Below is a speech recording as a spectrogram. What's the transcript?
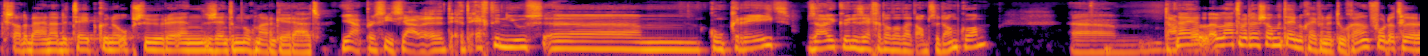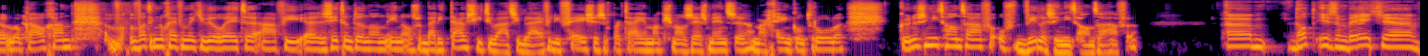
Ze hadden bijna de tape kunnen opsturen en zend hem nog maar een keer uit. Ja, precies. Ja, het, het echte nieuws, um, concreet zou je kunnen zeggen dat dat uit Amsterdam kwam. Um, daar... nou laten we daar zo meteen nog even naartoe gaan, voordat we lokaal gaan. Wat ik nog even met je wil weten, Avi, uh, zit hem er dan in als we bij die thuissituatie blijven? Die feestjes en partijen, maximaal zes mensen, maar geen controle. Kunnen ze niet handhaven of willen ze niet handhaven? Um, dat is een beetje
